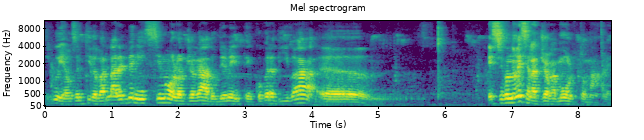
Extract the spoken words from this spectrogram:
di cui ho sentito parlare benissimo, l'ho giocato ovviamente in cooperativa eh, e secondo me se la gioca molto male,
